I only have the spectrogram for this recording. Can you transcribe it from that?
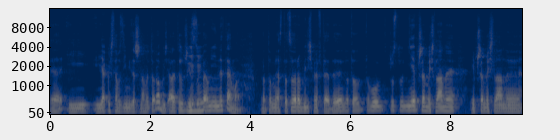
E, I, I jakoś tam z nimi zaczynamy to robić, ale to już jest zupełnie inny temat. Natomiast to, co robiliśmy wtedy, no to, to był po prostu nieprzemyślany, nieprzemyślany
